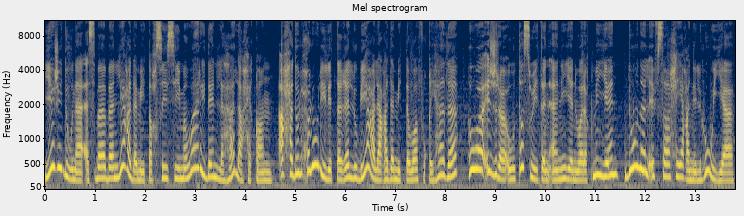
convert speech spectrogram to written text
يجدون اسبابا لعدم تخصيص موارد لها لاحقا. أحد الحلول للتغلب على عدم التوافق هذا هو إجراء تصويت آني ورقمي دون الإفصاح عن الهوية.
